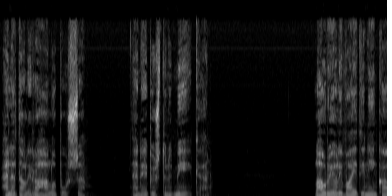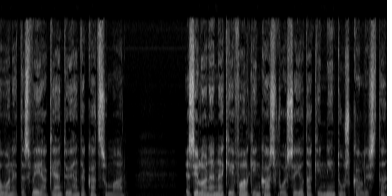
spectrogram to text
Häneltä oli raha lopussa. Hän ei pystynyt mihinkään. Lauri oli vaiti niin kauan, että Svea kääntyi häntä katsomaan. Ja silloin hän näki Falkin kasvoissa jotakin niin tuskallista,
